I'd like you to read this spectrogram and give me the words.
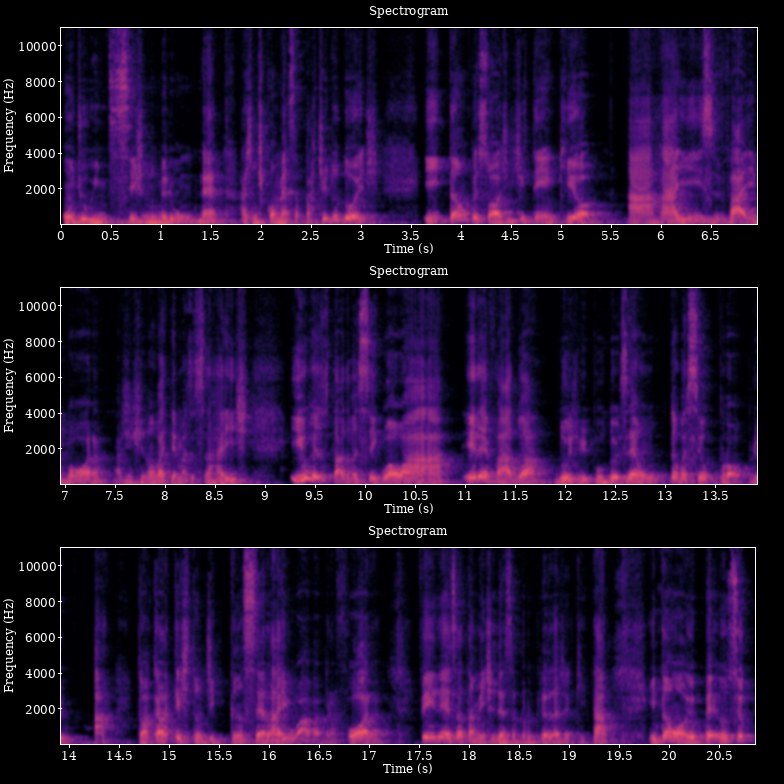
onde o índice seja o número 1, né? A gente começa a partir do 2. Então, pessoal, a gente tem aqui ó, a raiz vai embora, a gente não vai ter mais essa raiz, e o resultado vai ser igual a A elevado a 2 dividido por 2 é 1, então vai ser o próprio A. Então, aquela questão de cancelar e o A vai para fora, vem exatamente dessa propriedade aqui, tá? Então, ó, eu, se eu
